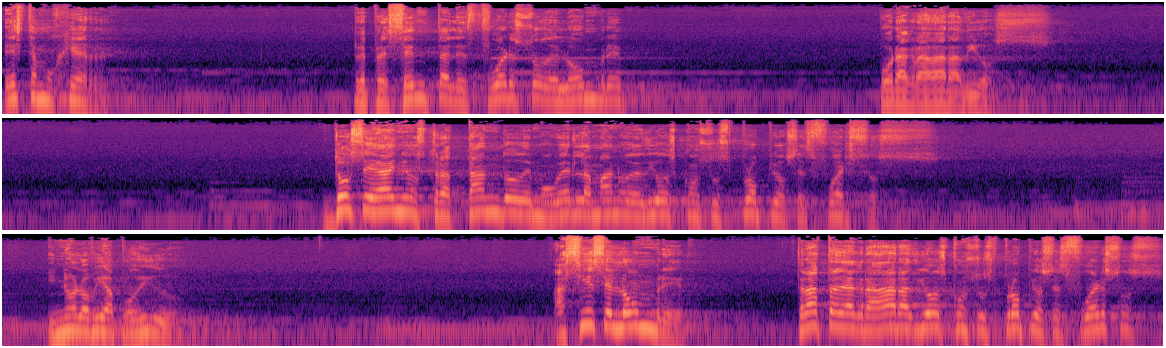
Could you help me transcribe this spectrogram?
Esta mujer representa el esfuerzo del hombre por agradar a Dios. 12 años tratando de mover la mano de Dios con sus propios esfuerzos. Y no lo había podido. Así es el hombre. Trata de agradar a Dios con sus propios esfuerzos.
